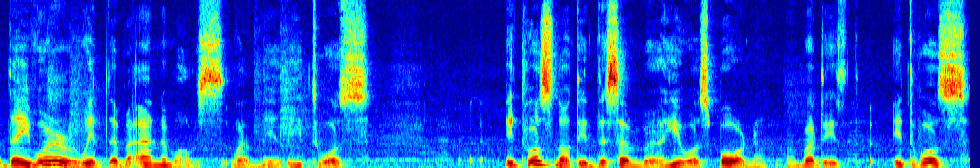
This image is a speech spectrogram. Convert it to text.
they were with the animals when it, was. It was not in December he was born, but it it was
